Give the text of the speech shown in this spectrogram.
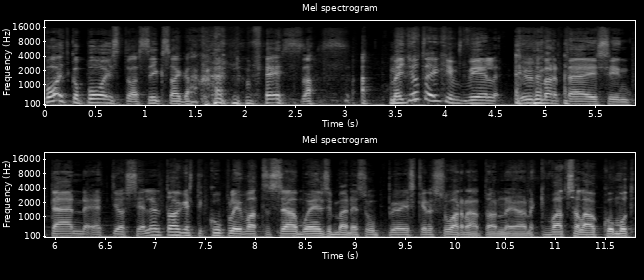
voitko poistua siksi aikaa, kun hän on vessassa? Mä jotenkin vielä ymmärtäisin tän, että jos siellä nyt oikeasti kuplii vatsassa se aamu ensimmäinen suppi on iskenyt suoraan tonne jonnekin vatsalaukkuun, mutta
